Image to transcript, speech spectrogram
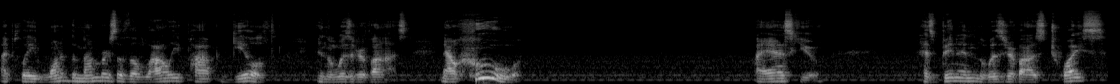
I played one of the members of the Lollipop Guild in The Wizard of Oz. Now, who, I ask you, has been in The Wizard of Oz twice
